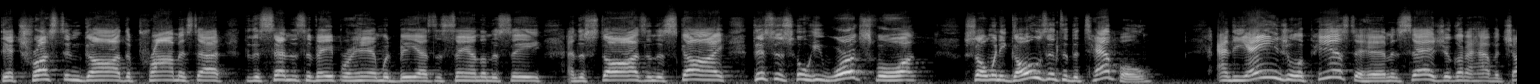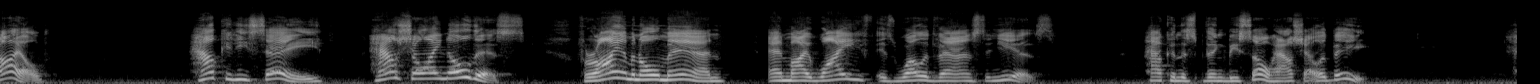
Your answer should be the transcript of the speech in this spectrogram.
Their trust in God, the promise that the descendants of Abraham would be as the sand on the sea and the stars in the sky. This is who he works for. So when he goes into the temple and the angel appears to him and says, You're going to have a child, how can he say, How shall I know this? For I am an old man, and my wife is well advanced in years. How can this thing be so? How shall it be?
